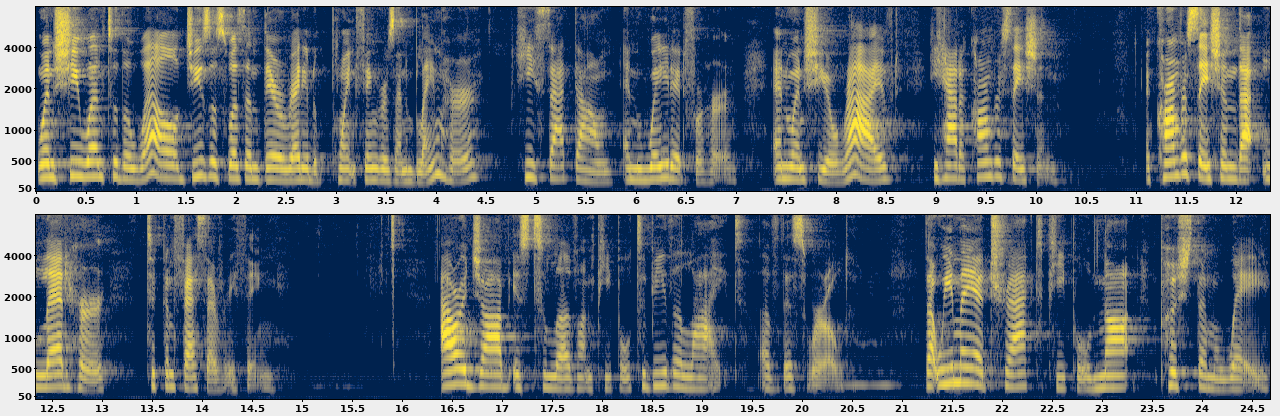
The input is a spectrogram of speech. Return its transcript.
When she went to the well, Jesus wasn't there ready to point fingers and blame her. He sat down and waited for her. And when she arrived, he had a conversation a conversation that led her to confess everything. Our job is to love on people, to be the light of this world, that we may attract people, not push them away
